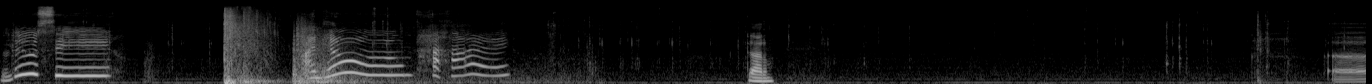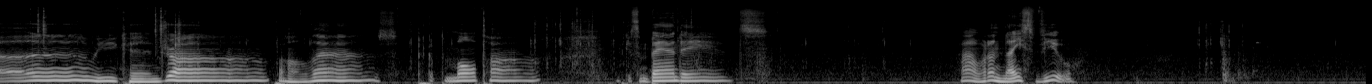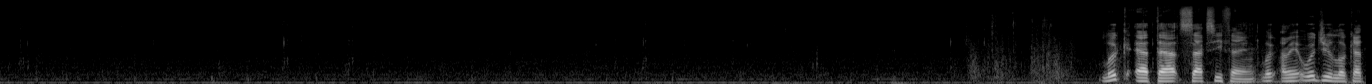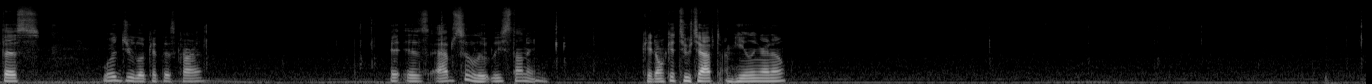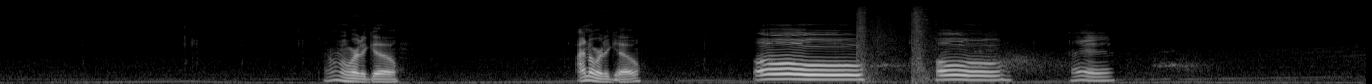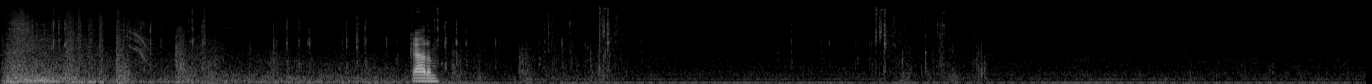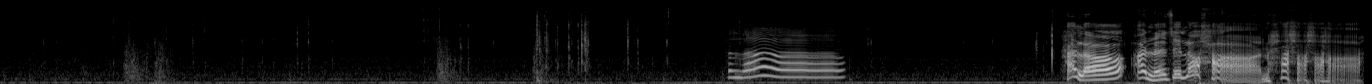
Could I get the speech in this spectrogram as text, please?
Lucy! I'm home! Hi! Got him. Uh, we can drop all that. Pick up the Molotov. Get some band-aids. Wow, what a nice view. Look at that sexy thing. Look, I mean, would you look at this? Would you look at this car? It is absolutely stunning. Okay, don't get too tapped. I'm healing right now. I don't know where to go. I know where to go. Oh! Oh! Hey. Got him. Hello. Hello, Lohan. Ha ha ha ha.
